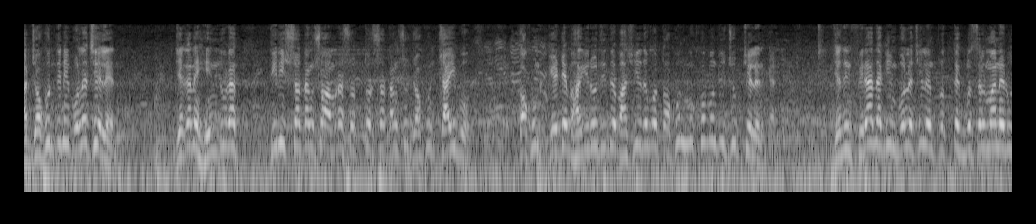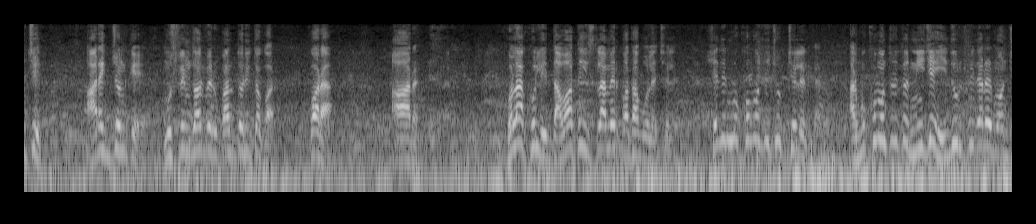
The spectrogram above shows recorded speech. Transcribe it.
আর যখন তিনি বলেছিলেন, যেখানে হিন্দুরা তিরিশ শতাংশ, আমরা সত্তর শতাংশ যখন চাইব, তখন কেটে ভাগীরথীতে ভাসিয়ে দেবো, তখন মুখ্যমন্ত্রী চুপ ছিলেন কেন? যেদিন ফিরাদ হাকিম বলেছিলেন, প্রত্যেক মুসলমানের উচিত আরেকজনকে মুসলিম ধর্মে রূপান্তরিত কর আর খোলাখুলি দাওয়াতে ইসলামের কথা বলেছিলেন। সেদিন মুখ্যমন্ত্রী চুপ ছিলেন কেন? আর মুখ্যমন্ত্রী তো নিজে ঈদ ফিদারের মঞ্চ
